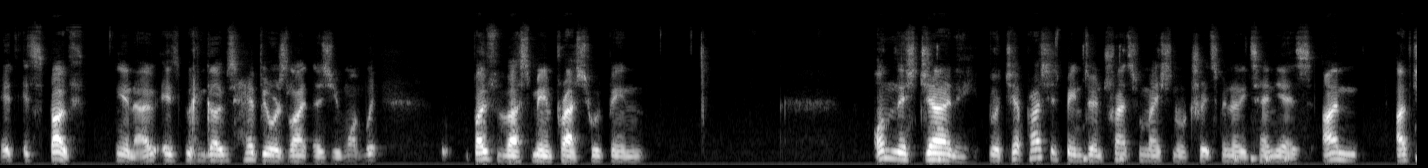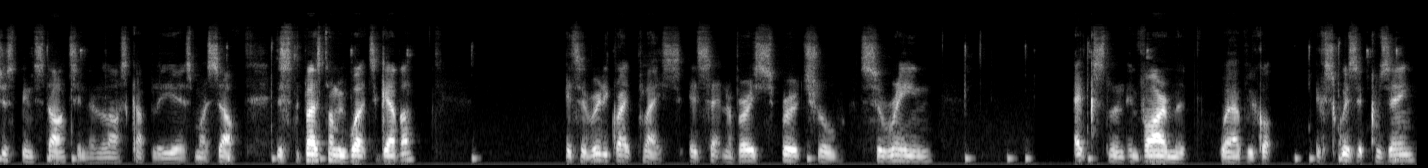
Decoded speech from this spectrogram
It, it's both you know, we can go as heavy or as light as you want. We, both of us, me and Prash, we've been on this journey. Well, Prash has been doing transformational retreats for nearly ten years. I'm, I've just been starting in the last couple of years myself. This is the first time we've worked together. It's a really great place. It's set in a very spiritual, serene, excellent environment where we've got exquisite cuisine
